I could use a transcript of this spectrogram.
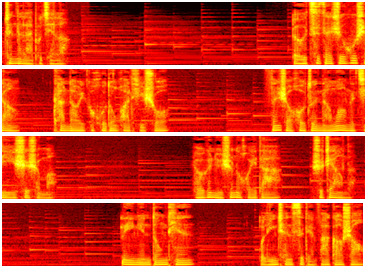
真的来不及了。有一次在知乎上看到一个互动话题说。分手后最难忘的记忆是什么？有一个女生的回答是这样的：那一年冬天，我凌晨四点发高烧，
